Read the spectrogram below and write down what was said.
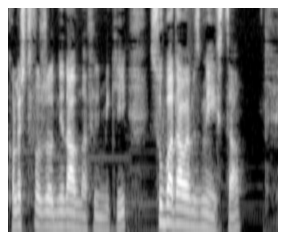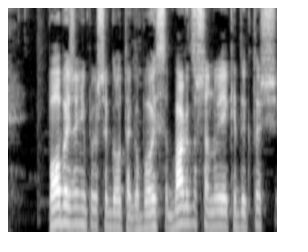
Koleś tworzy od niedawna filmiki. Suba dałem z miejsca. Po obejrzeniu pierwszego tego, bo jest, bardzo szanuję, kiedy ktoś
